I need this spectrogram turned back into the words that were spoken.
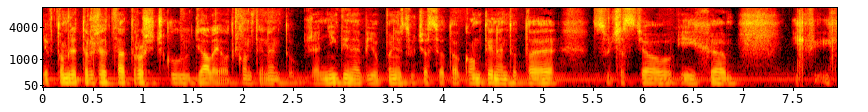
je v tom, že držať sa trošičku ďalej od kontinentu. Že nikdy nebyť úplne súčasťou toho kontinentu. To je súčasťou ich, ich, ich,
